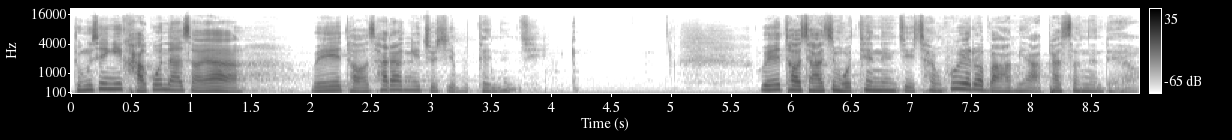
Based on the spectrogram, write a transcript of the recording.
동생이 가고 나서야 왜 더 사랑해 주지 못했는지, 왜 더 자지 못했는지 참 후회로 마음이 아팠었는데요.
